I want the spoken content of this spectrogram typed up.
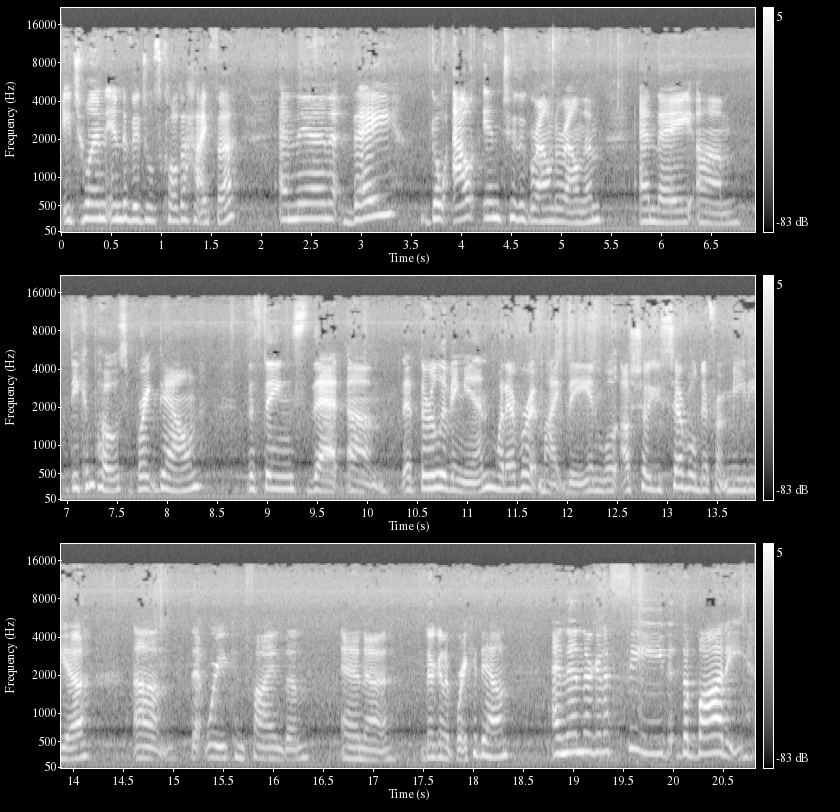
each one individual is called a hypha. And then they go out into the ground around them and they um, decompose, break down the things that um, that they're living in, whatever it might be. And we'll, I'll show you several different media um, that where you can find them. And uh, they're going to break it down. And then they're going to feed the body.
